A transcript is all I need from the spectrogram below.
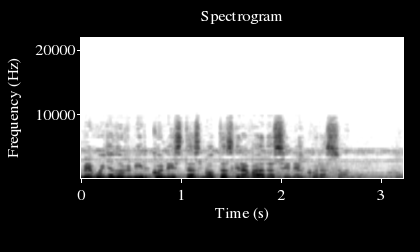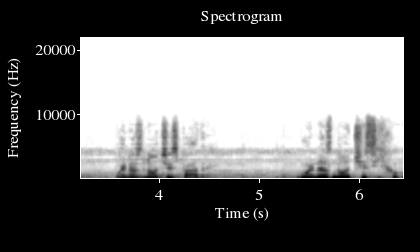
me voy a dormir con estas notas grabadas en el corazón. Buenas noches, padre. Buenas noches, hijo.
